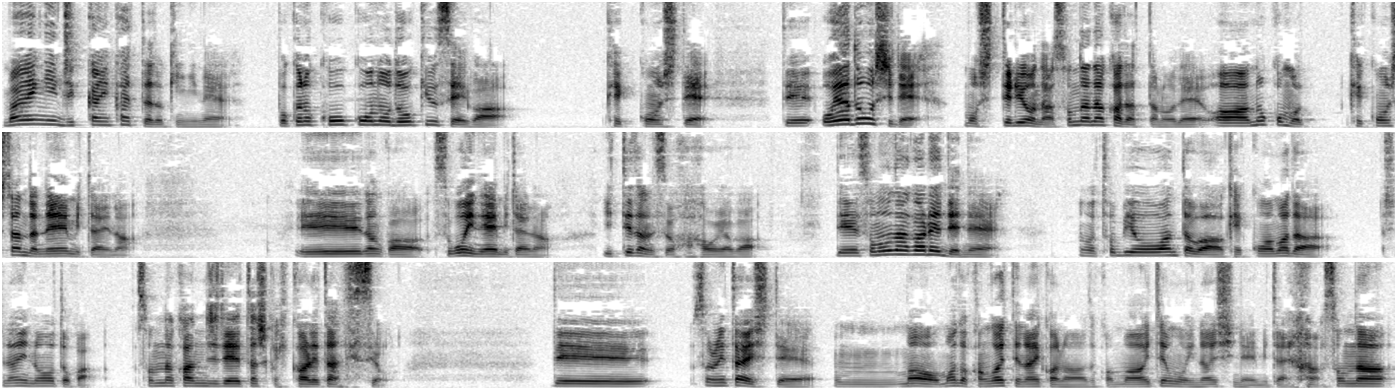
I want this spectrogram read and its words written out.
前に実家に帰った時にね、僕の高校の同級生が結婚して、で、親同士でもう知ってるような、そんな仲だったので、ああ、あの子も結婚したんだね、みたいな。えー、なんか、すごいね、みたいな、言ってたんですよ、母親が。で、その流れでね、トビオあんたは結婚はまだしないの？とか、そんな感じで確か聞かれたんですよ。で、それに対して、うん、まあ、まだ考えてないかなとか、まあ、相手もいないしね、みたいな、そんな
